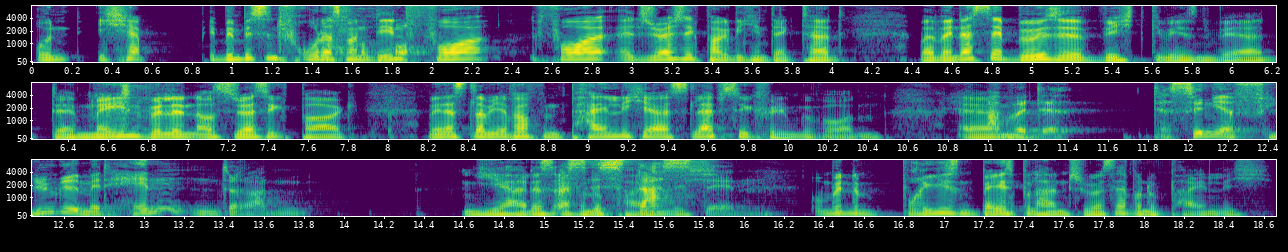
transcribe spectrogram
Und ich, hab, ich bin ein bisschen froh, dass man den vor, vor äh, Jurassic Park nicht entdeckt hat. Weil wenn das der Bösewicht gewesen wäre, der Main Villain aus Jurassic Park, wäre das, glaube ich, einfach ein peinlicher Slapstick-Film geworden. Ähm, Aber da, das sind ja Flügel mit Händen dran. ja, das ist Was einfach ist nur peinlich. das denn? Und mit einem riesen Baseballhandschuh, das ist einfach nur peinlich.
